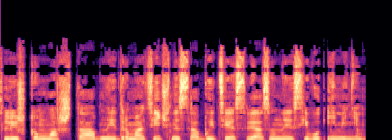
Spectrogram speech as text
Слишком масштабны и драматичны события, связанные с его именем,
